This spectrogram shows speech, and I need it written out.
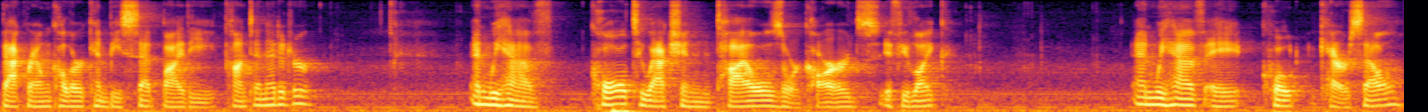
background color can be set by the content editor. And we have call to action tiles or cards, if you like. And we have a quote carousel.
